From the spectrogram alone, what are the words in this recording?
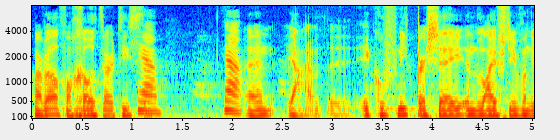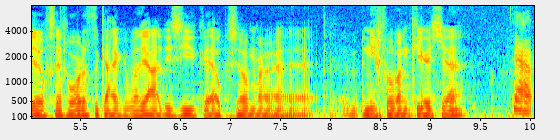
Maar wel van grote artiesten. ja. Ja, En ja, eh, ik hoef niet per se een livestream van die jeugd tegenwoordig te kijken. Want ja, die zie ik elke zomer eh, in ieder geval wel een keertje. Ja,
